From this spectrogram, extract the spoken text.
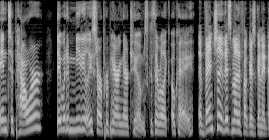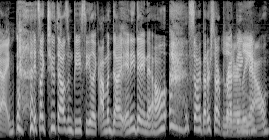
into power, they would immediately start preparing their tombs because they were like, okay, Eventually, this motherfucker's gonna die. it's like 2000 BC. Like, I'm to die any day now. so I better start prepping Literally. now.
